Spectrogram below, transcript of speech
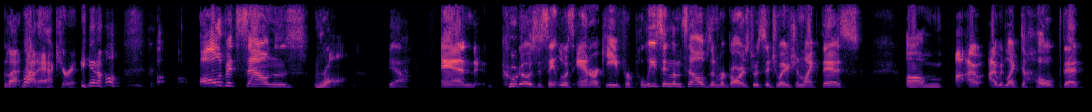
not, not accurate. You know? All of it sounds wrong. Yeah. And kudos to St. Louis Anarchy for policing themselves in regards to a situation like this. Um, I, I would like to hope that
